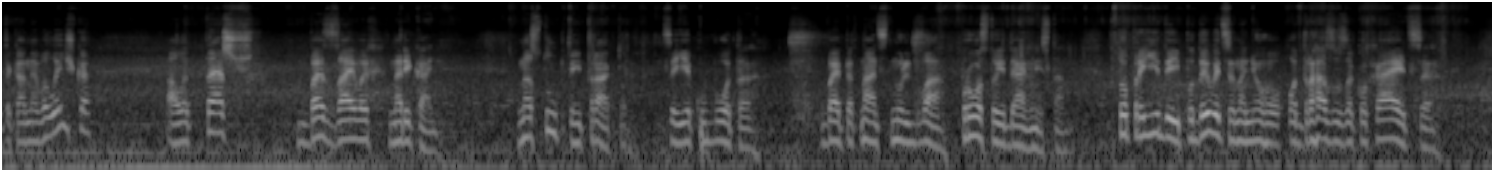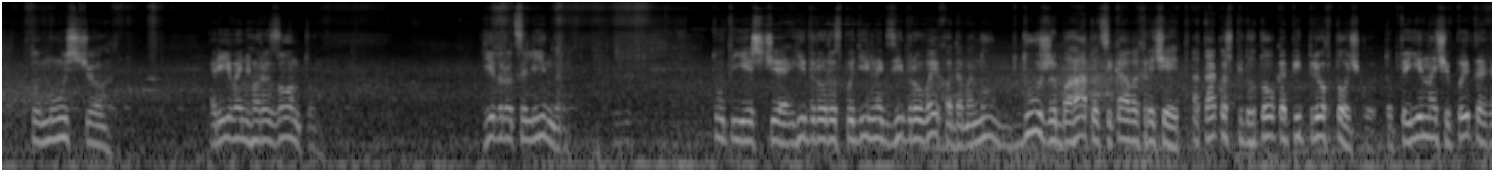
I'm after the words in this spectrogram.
отака невеличка, але теж без зайвих нарікань. Наступний трактор це є Кубота B1502, просто ідеальний стан. Хто приїде і подивиться на нього, одразу закохається, тому що рівень горизонту, гідроциліндр. Тут є ще гідророзподільник з гідровиходами. Ну, дуже багато цікавих речей, а також підготовка під трьохточкою. Тобто її начепити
